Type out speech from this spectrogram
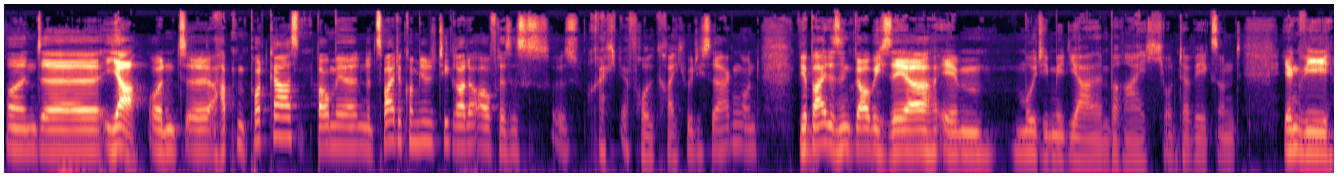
Und äh, ja, und äh, habe einen Podcast, baue mir eine zweite Community gerade auf. Das ist, ist recht erfolgreich, würde ich sagen. Und wir beide sind, glaube ich, sehr im multimedialen Bereich unterwegs und irgendwie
